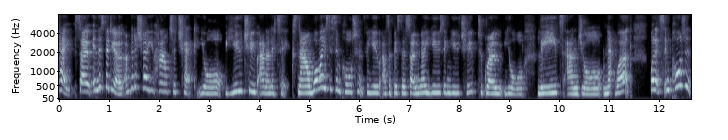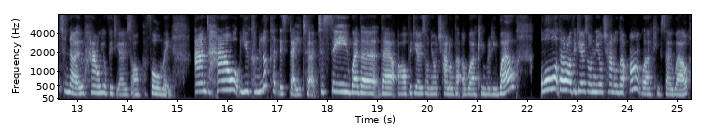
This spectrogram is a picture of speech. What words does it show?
Okay, so in this video, I'm going to show you how to check your YouTube analytics. Now, why is this important for you as a business owner using YouTube to grow your leads and your network? Well, it's important to know how your videos are performing and how you can look at this data to see whether there are videos on your channel that are working really well or there are videos on your channel that aren't working so well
